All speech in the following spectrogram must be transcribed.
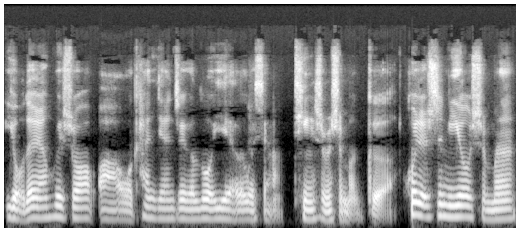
有的人会说啊，我看见这个落叶了，我想听什么什么歌，或者是你有什么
